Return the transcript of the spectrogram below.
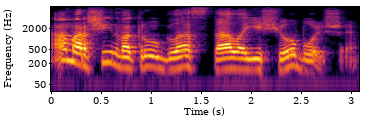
а морщин вокруг глаз стало еще больше.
